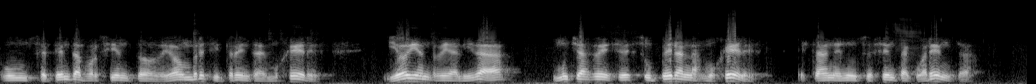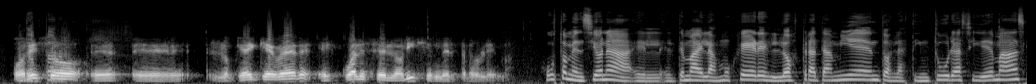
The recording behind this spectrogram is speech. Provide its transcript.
un 70% de hombres y 30% de mujeres. Y hoy en realidad muchas veces superan las mujeres, están en un 60-40. Por eso eh, eh, lo que hay que ver es cuál es el origen del problema. Justo menciona el, tema de las mujeres, los tratamientos, las tinturas y demás.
